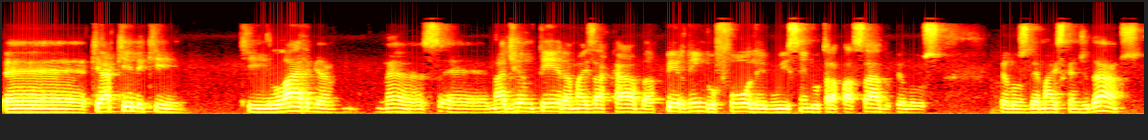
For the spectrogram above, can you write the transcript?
É, que é aquele que, que larga né, é, na dianteira, mas acaba perdendo o fôlego e sendo ultrapassado pelos, pelos demais candidatos.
